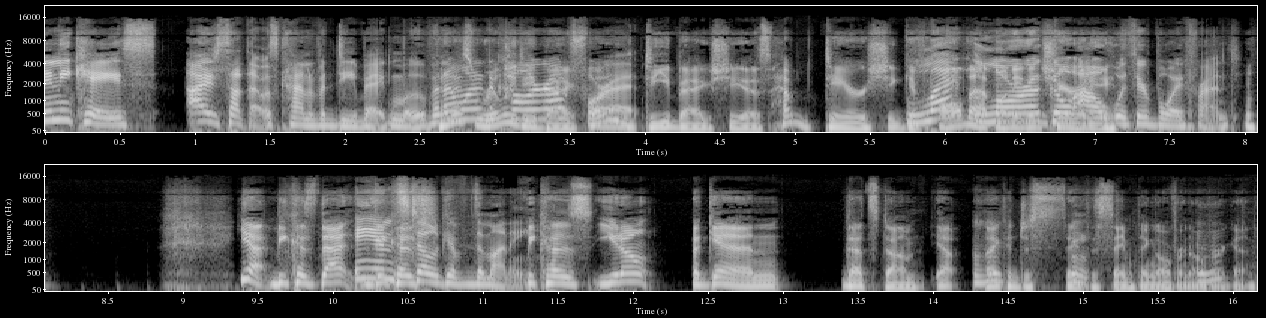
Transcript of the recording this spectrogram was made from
any case, I just thought that was kind of a d bag move, and I That is wanted really to call her out for What it. D-bag she is. How dare she give all that Laura money to you? Laura, go out with your boyfriend yeah, because that and because, still give the money. because you don't again that's dumb yep Mm-hmm. i could just say the same thing over and over again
